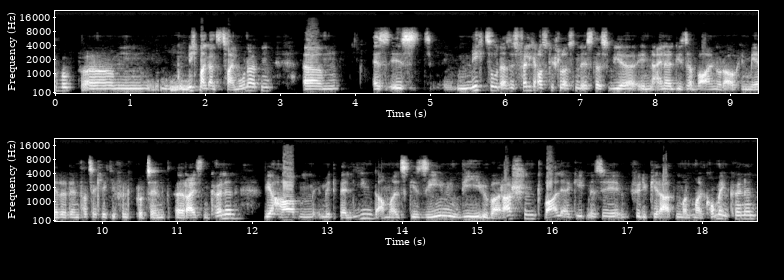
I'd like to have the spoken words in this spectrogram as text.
ähm, nicht mal ganz zwei Monaten. Ähm, es ist nicht so, dass es völlig ausgeschlossen ist, dass wir in einer dieser Wahlen oder auch in mehreren tatsächlich die 5% äh, reißen können. Wir haben mit Berlin damals gesehen, wie überraschend Wahlergebnisse für die Piraten manchmal kommen können.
